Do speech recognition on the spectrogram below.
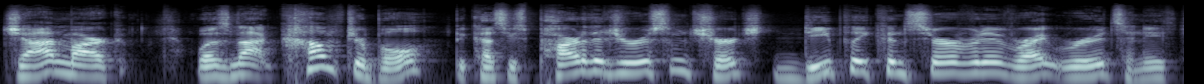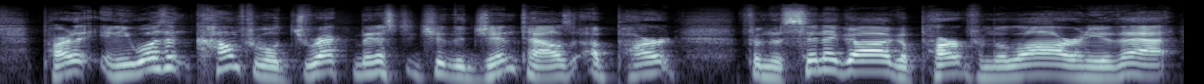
John Mark was not comfortable because he's part of the Jerusalem church, deeply conservative, right roots, and he's part of, and he wasn't comfortable direct ministering to the Gentiles apart from the synagogue, apart from the law, or any of that.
